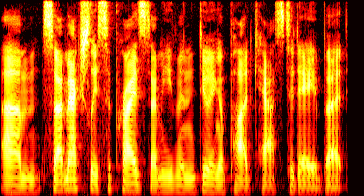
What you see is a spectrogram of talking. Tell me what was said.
Um, so I'm actually surprised I'm even doing a podcast today, but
